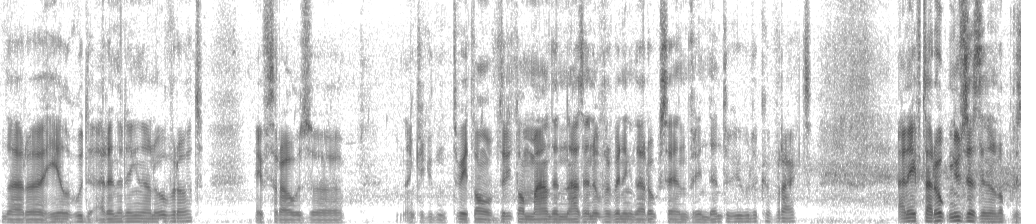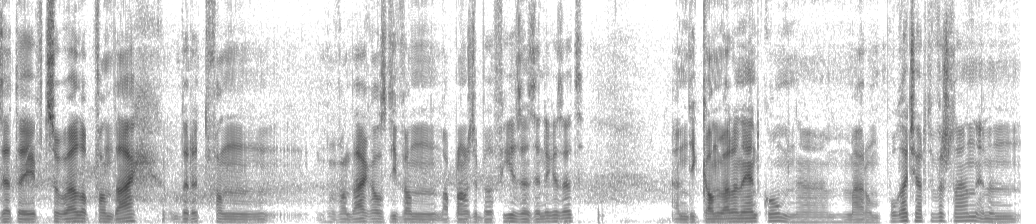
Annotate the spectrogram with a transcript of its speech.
Daar heel goede herinneringen aan overhoudt. Heeft trouwens denk ik een tweetal of drietal maanden na zijn overwinning daar ook zijn vriendin te huwelijk gevraagd. En heeft daar ook nu zes in opgezet. Hij heeft zowel op vandaag, de rit van, van vandaag als die van La Planche de Belleville zijn zinnen gezet. En die kan wel een eind komen. Uh, maar om Pogacar te verslaan in een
